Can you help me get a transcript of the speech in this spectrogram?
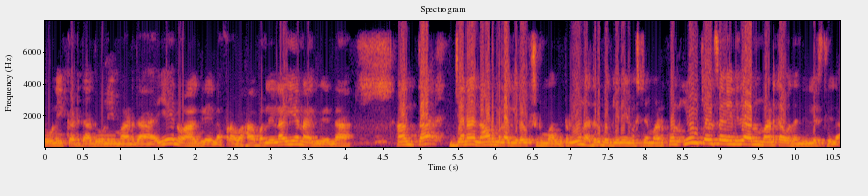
ದೋಣಿ ಕಡ್ದ ದೋಣಿ ಮಾಡ್ದ, ಏನು ಆಗ್ಲೇ ಇಲ್ಲ. ಪ್ರವಾಹ ಬರ್ಲಿಲ್ಲ ಏನಾಗ್ಲಿಲ್ಲ ಅಂತ ಜನ ನಾರ್ಮಲ್ ಆಗಿ ಇರೋಕ್ ಶುರು ಮಾಡ್ಬಿಟ್ರು. ಇವನು ಅದ್ರ ಬಗ್ಗೆನೇ ಯೋಚನೆ ಮಾಡ್ಕೊಂಡು, ಇವನ್ ಕೆಲಸ ಏನಿದೆ ಅದನ್ನ ಮಾಡ್ತಾ ಹೋದ, ನಿಲ್ಲಿಸ್ಲಿಲ್ಲ.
